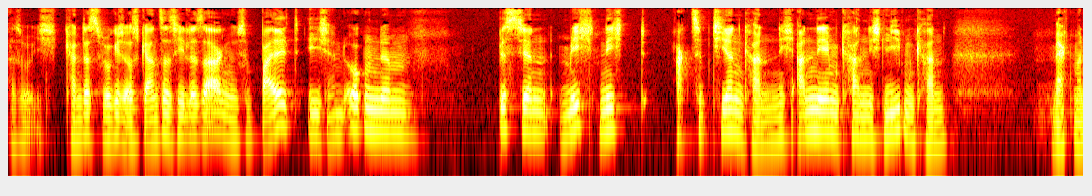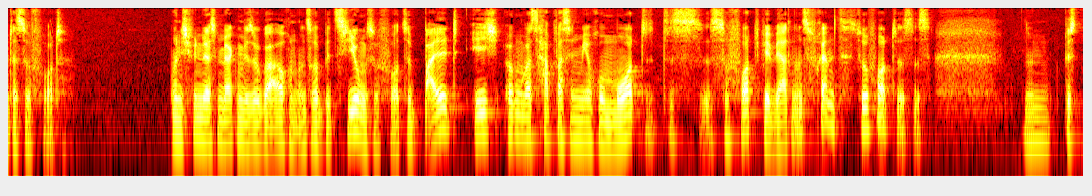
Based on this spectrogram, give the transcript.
Also ich kann das wirklich aus ganzer Seele sagen. Sobald ich in irgendeinem bisschen mich nicht akzeptieren kann, nicht annehmen kann, nicht lieben kann, merkt man das sofort. Und ich finde, das merken wir sogar auch in unserer Beziehung sofort. Sobald ich irgendwas habe, was in mir rumort, das ist sofort, wir werden uns fremd. Sofort. Das ist. Nun bist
